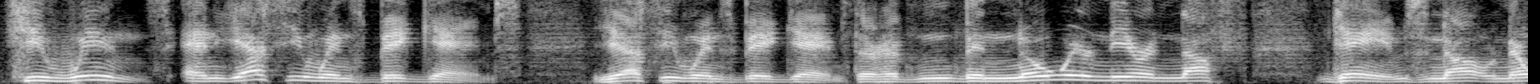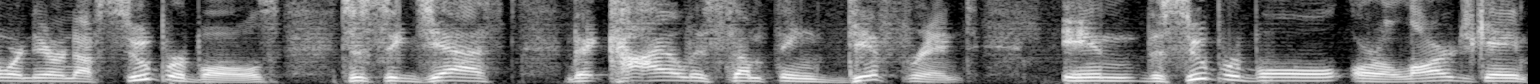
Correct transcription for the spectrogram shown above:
He wins. And yes, he wins big games. Yes, he wins big games. There have been nowhere near enough games, no, nowhere near enough Super Bowls to suggest that Kyle is something different in the Super Bowl or a large game.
